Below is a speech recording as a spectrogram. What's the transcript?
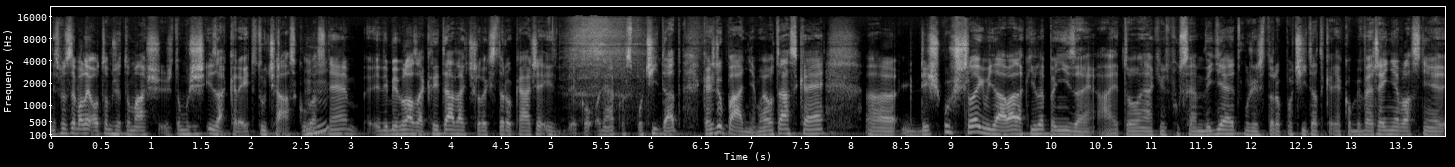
my jsme se bavili o tom, že to máš, že to můžeš i zakryt, tu částku mm-hmm. vlastně. Kdyby byla zakrytá, tak člověk si to dokáže i jako nějak spočítat. Každopádně, moje otázka je, uh, když už člověk vydělává takovéhle peníze a je to nějakým způsobem vidět, můžeš to dopočítat jakoby veřejně vlastně,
